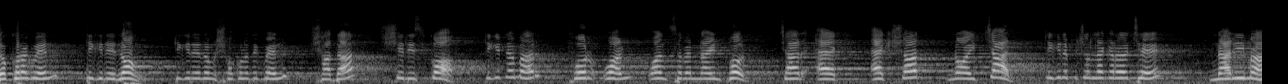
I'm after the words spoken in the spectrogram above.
লক্ষ্য রাখবেন, টিকিটের রং। টিকিটের রং সকলে দেখবেন, সাদা, সিরিজ ক। Ticket number four one one seven nine four, চার এক এক সাত, নয় চার। টিকিটের পিছনে লেখা রয়েছে নারিমা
